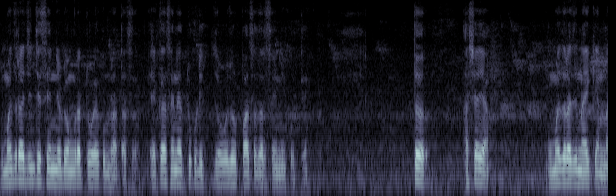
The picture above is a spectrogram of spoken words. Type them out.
उमजराजेंचे सैन्य डोंगरात टोळ्याकून राहत असत. एका सैन्यात तुकडीत जवळजवळ पाच हजार सैनिक होते. तर अशा या उमजराजे नाईक यांना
